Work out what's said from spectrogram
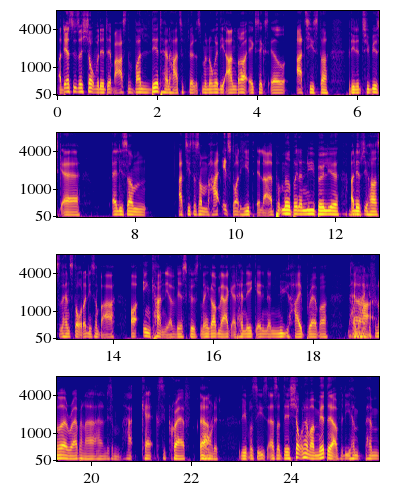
Og det, jeg synes er sjovt ved det, det er bare sådan, hvor lidt han har til fælles med nogle af de andre XXL-artister. Fordi det typisk er, er ligesom artister, som har et stort hit, eller er med på en eller anden ny bølge, og Nipsey Hussle, han står der ligesom bare og inkarnerer Vestkysten. Man kan godt mærke, at han ikke er en eller anden ny hype-rapper. Han, han han har, kan finde ud af at rap, han, har, han ligesom har, kan sit craft Ja. ja. ordentligt. Lige præcis. Altså, det er sjovt, han var med der, fordi han, han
